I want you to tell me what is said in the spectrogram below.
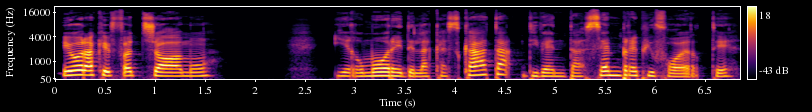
E ora che facciamo? Il rumore della cascata diventa sempre più forte.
